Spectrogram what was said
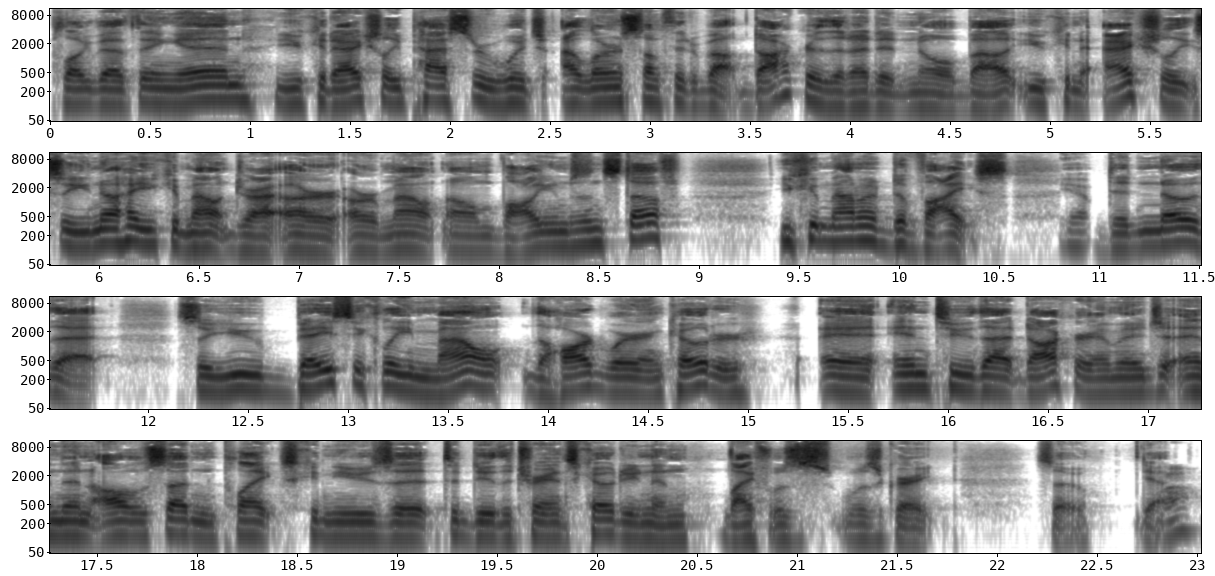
Plug that thing in. You could actually pass through, which I learned something about Docker that I didn't know about. You can actually, so you know how you can mount dry or, or mount um, volumes and stuff. You can mount a device. Yep. Didn't know that. So you basically mount the hardware encoder uh, into that Docker image, and then all of a sudden Plex can use it to do the transcoding, and life was was great. So yeah. Wow.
